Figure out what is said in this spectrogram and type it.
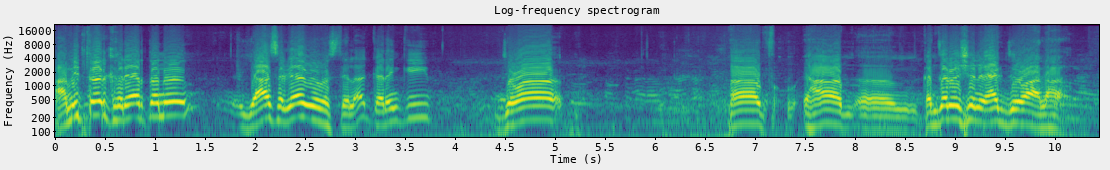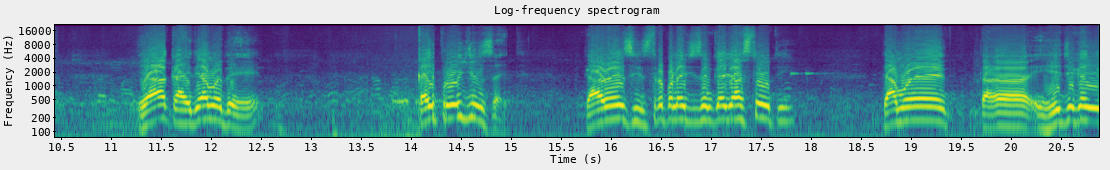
आम्ही तर खऱ्या अर्थानं या सगळ्या व्यवस्थेला कारण की जेव्हा हा हा कन्झर्वेशन ॲक्ट जेव्हा आला या कायद्यामध्ये काही प्रोव्हिजन्स आहेत. त्यावेळेस हिंस्त्रपणाची संख्या जास्त होती. त्यामुळे हे जे काही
